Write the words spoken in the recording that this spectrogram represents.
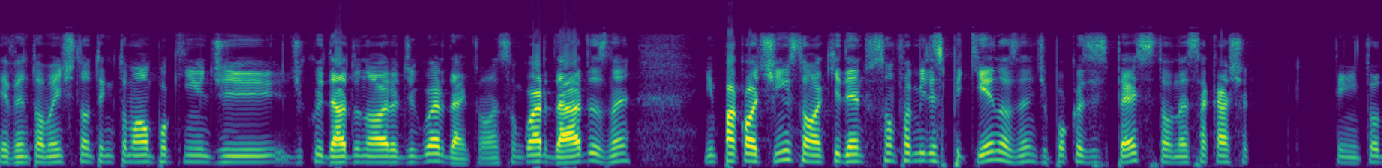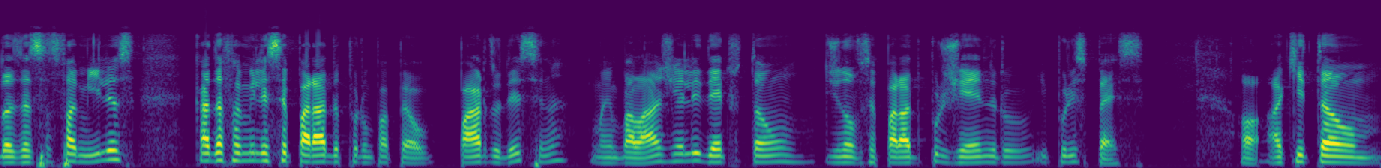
Eventualmente, então tem que tomar um pouquinho de, de, cuidado na hora de guardar. Então elas são guardadas, né, em pacotinhos, então aqui dentro são famílias pequenas, né, de poucas espécies, então nessa caixa tem todas essas famílias, cada família é separada por um papel pardo desse, né, uma embalagem, e ali dentro estão, de novo, separado por gênero e por espécie. Ó, aqui estão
